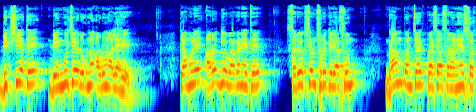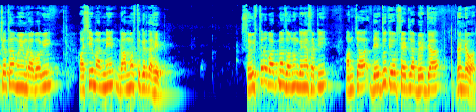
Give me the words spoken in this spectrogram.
दीक्षी येथे डेंग्यूचे रुग्ण आढळून आले आहे. त्यामुळे आरोग्य विभागाने येथे सर्वेक्षण सुरू केले असून ग्रामपंचायत प्रशासनाने स्वच्छता मोहीम राबवावी अशी मागणी ग्रामस्थ करीत आहेत. सविस्तर बातम्या जाणून घेण्यासाठी आमच्या देशदूत वेबसाईटला भेट द्या. धन्यवाद.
